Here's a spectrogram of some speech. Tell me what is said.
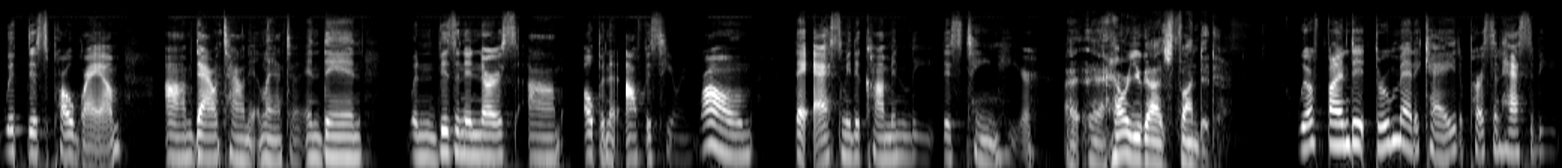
with this program um, downtown Atlanta. And then when visiting nurse um, opened an office here in Rome, they asked me to come and lead this team here. Uh, how are you guys funded? We're funded through Medicaid. A person has to be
